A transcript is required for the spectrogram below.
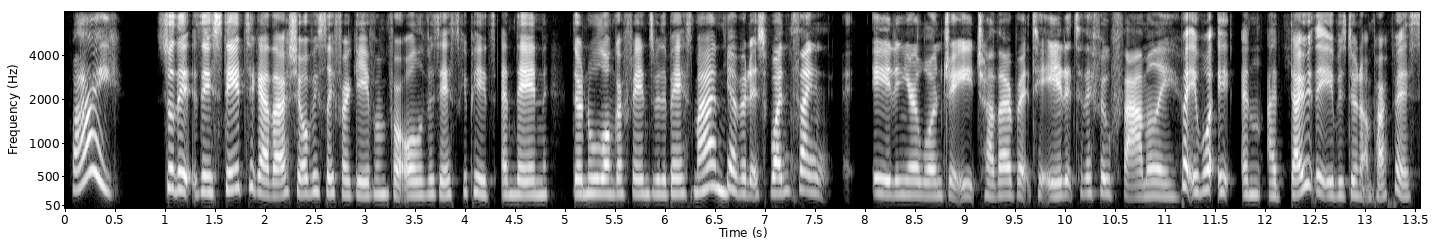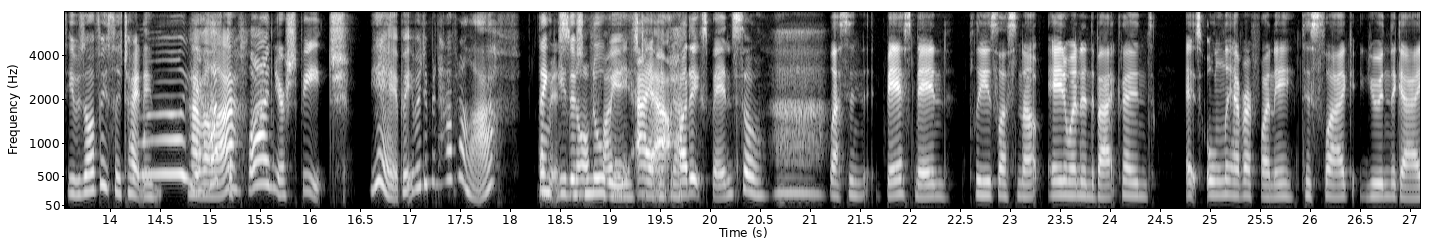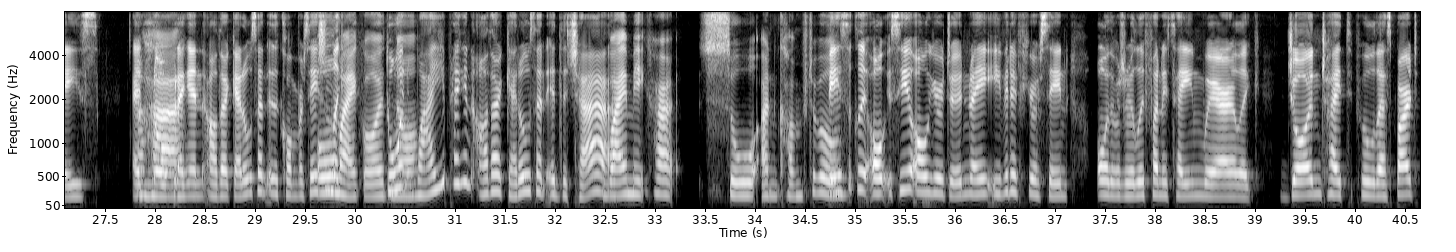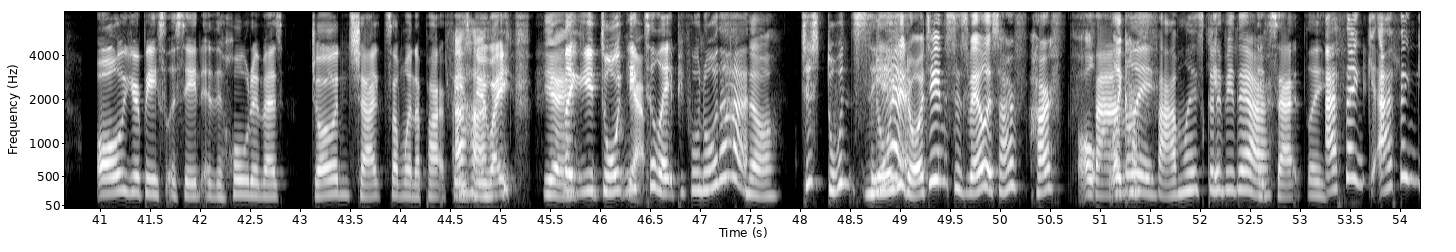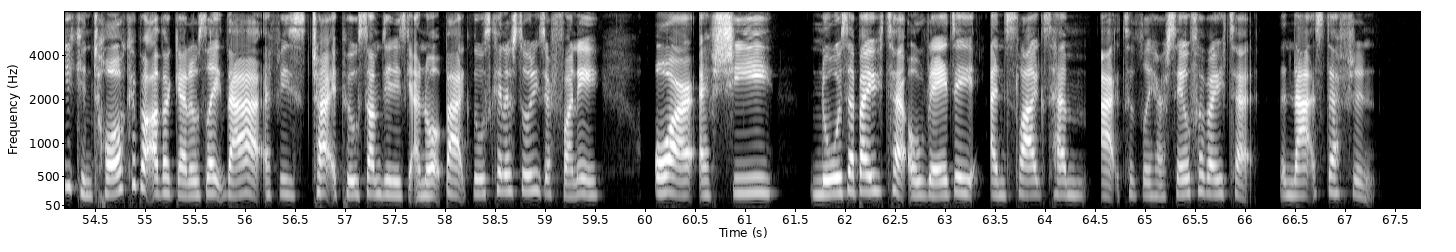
Why? So they they stayed together. She obviously forgave him for all of his escapades, and then they're no longer friends with the best man. Yeah, but it's one thing airing your laundry to each other, but to air it to the full family. But he, what? And I doubt that he was doing it on purpose. He was obviously trying to Well, you have have, a laugh. to plan your speech. yeah, but he would have been having a laugh. Think it's there's no funny. way. he's Aye, trying to at her expense, though. Listen, best men, please listen up. Anyone in the background, it's only ever funny to slag you and the guys and Uh-huh. not bring in other girls into the conversation. Oh like, my God, Don't. no. Why are you bringing other girls into the chat? Why make her so uncomfortable? Basically, all see all you're doing, right? Even if you're saying, "Oh, there was a really funny time where like John tried to pull this bird," all you're basically saying in the whole room is John shagged someone apart from his Uh-huh. new wife. Yeah. like you don't need Yeah. to let people know that. no. Just don't say know it. your audience as well. It's her, her, all, like her Family. family's going to be there. Exactly. I think I think you can talk about other girls like that if he's trying to pull somebody and he's getting got a knot back. Those kind of stories are funny. Or if she knows about it already and slags him actively herself about it, then that's different.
